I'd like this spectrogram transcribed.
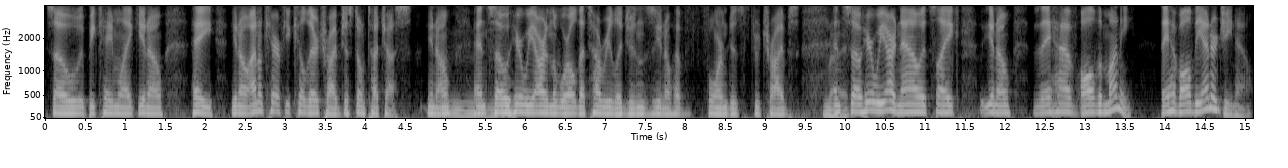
So it became like, you know, hey, you know, I don't care if you kill their tribe, just don't touch us, you know? And so here we are in the world. That's how religions, you know, have formed is through tribes. Right. And so here we are now. It's like, you know, they have all the money. They have all the energy now.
